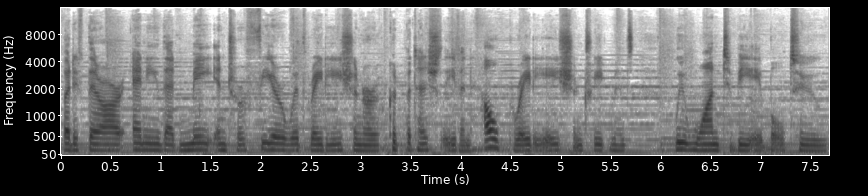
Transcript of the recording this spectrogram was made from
but if there are any that may interfere with radiation or could potentially even help radiation treatments, we want to be able to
